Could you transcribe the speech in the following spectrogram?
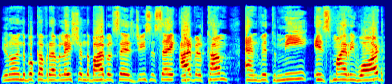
You know, in the book of Revelation, the Bible says, Jesus saying, I will come and with me is my reward.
